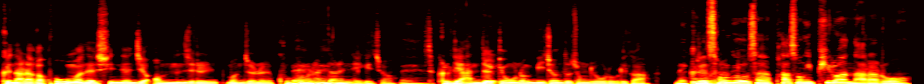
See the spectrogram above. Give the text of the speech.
그 나라가 복음화 될 수 있는지 없는지를 먼저는 구분을 네네. 한다는 얘기죠. 네. 그래서 그게 안 될 경우는 미전도 종족으로 우리가 네, 그래서 선교사 파송이 필요한 나라로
